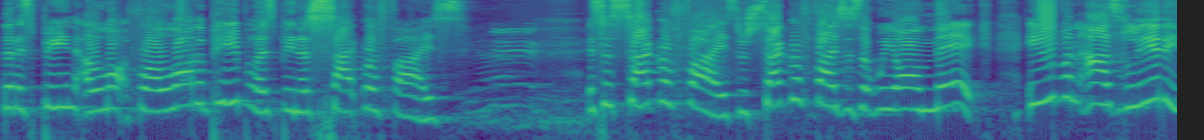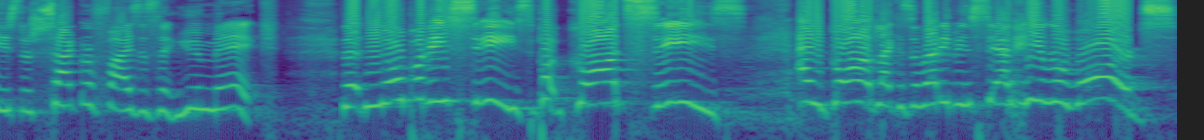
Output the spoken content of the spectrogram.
that it's been a lot, for a lot of people, it's been a sacrifice. It's a sacrifice. There's sacrifices that we all make. Even as ladies, there's sacrifices that you make that nobody sees, but God sees. And God, like has already been said, He rewards.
